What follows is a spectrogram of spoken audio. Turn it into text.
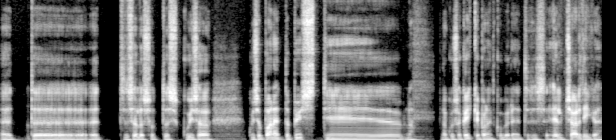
et, äh, et selles suhtes, kui sa, kui sa paned ta püsti, noh nagu sa kõike paned Kubernetesesse helm chart'iga,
